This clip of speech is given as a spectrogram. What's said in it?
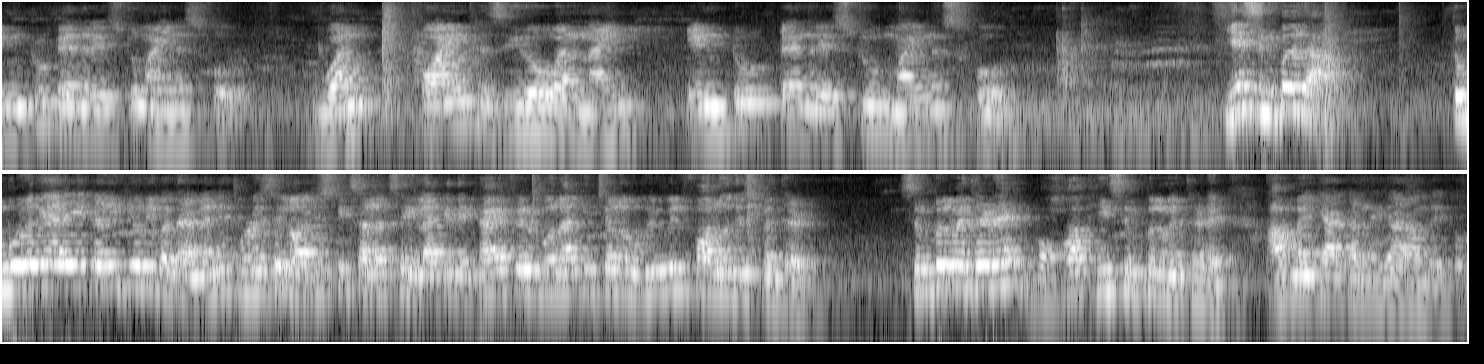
into ten raise to minus four one point zero one nine into ten raise to minus four ये सिंपल था। तुम बोलोगे यार ये कल क्यों नहीं बताया? मैंने थोड़े से लॉजिस्टिक्स अलग से हिला के देखा है, फिर बोला कि चलो we will follow this method simple method है, बहुत ही सिंपल मेथड है। अब मैं क्या करने जा रहा हूँ, देखो।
